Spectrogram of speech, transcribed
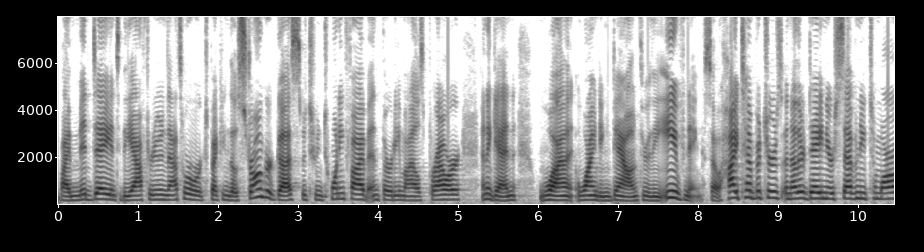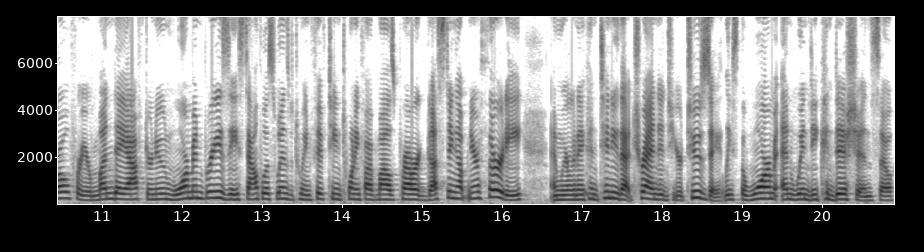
by midday into the afternoon, that's where we're expecting those stronger gusts between 25 and 30 miles per hour. And again, winding down through the evening. So high temperatures, another day near 70 tomorrow for your Monday afternoon. Warm and breezy, southwest winds between 15 25 miles per hour, gusting up near 30. And we're going to continue that trend trend into your Tuesday, at least the warm and windy conditions. So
